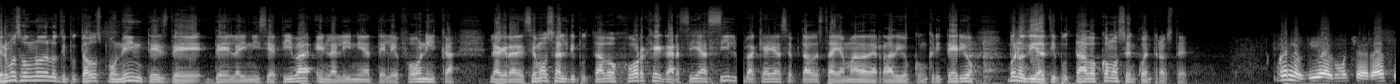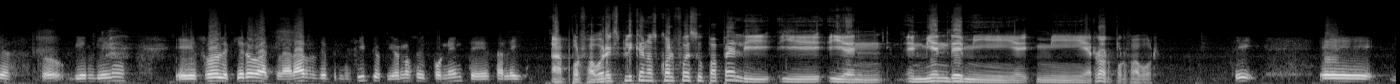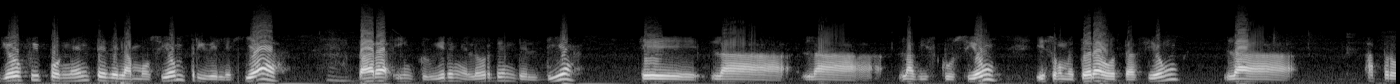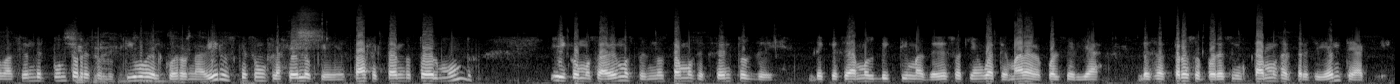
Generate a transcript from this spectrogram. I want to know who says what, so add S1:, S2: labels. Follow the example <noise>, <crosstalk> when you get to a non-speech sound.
S1: Tenemos a uno de los diputados ponentes de, de, la iniciativa en la línea telefónica. Le agradecemos al diputado Jorge García Silva que haya aceptado esta llamada de radio con criterio. Buenos días, diputado. ¿Cómo se encuentra usted?
S2: Buenos días, muchas gracias. Todo bien, bien. Eh, solo le quiero aclarar de principio que yo no soy ponente de esa ley.
S1: Ah, por favor, explíquenos cuál fue su papel y, y, y en, enmiende mi, mi error, por favor.
S2: Sí, eh, yo fui ponente de la moción privilegiada para incluir en el orden del día eh, la, la, la discusión y someter a votación la aprobación del punto sí, resolutivo del coronavirus, que es un flagelo que está afectando a todo el mundo. Y como sabemos, pues no estamos exentos de, de que seamos víctimas de eso aquí en Guatemala, lo cual sería desastroso. Por eso instamos al presidente a que,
